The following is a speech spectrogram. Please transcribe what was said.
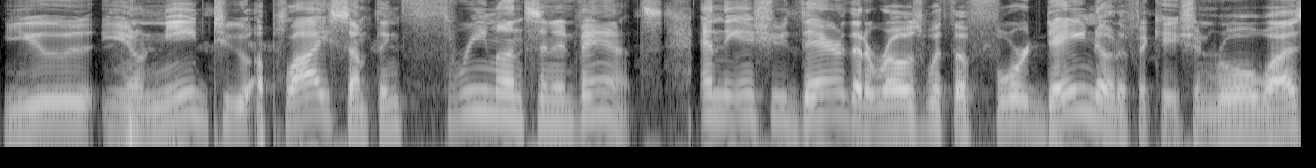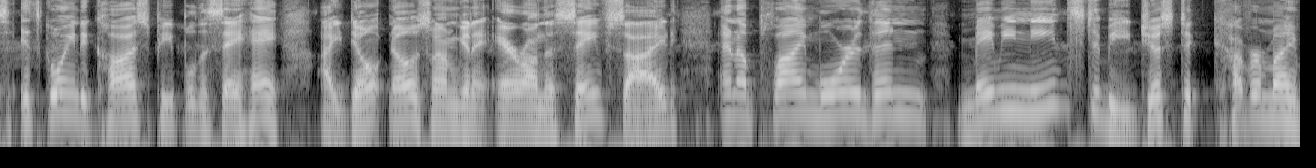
use, you know, need to apply something three months in advance? And the issue there that arose with the four day notification rule was it's going to cause people to say, hey, I don't know, so I'm going to err on the safe side and apply more than maybe needs to be just to cover my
